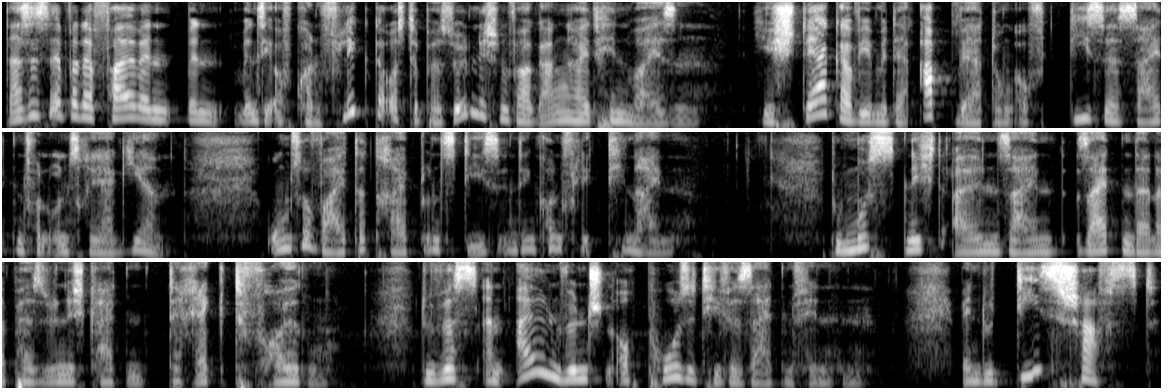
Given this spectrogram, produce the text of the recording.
Das ist etwa der Fall, wenn, wenn, wenn sie auf Konflikte aus der persönlichen Vergangenheit hinweisen. Je stärker wir mit der Abwertung auf diese Seiten von uns reagieren, umso weiter treibt uns dies in den Konflikt hinein. Du musst nicht allen Seiten deiner Persönlichkeiten direkt folgen. Du wirst an allen Wünschen auch positive Seiten finden. Wenn du dies schaffst,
